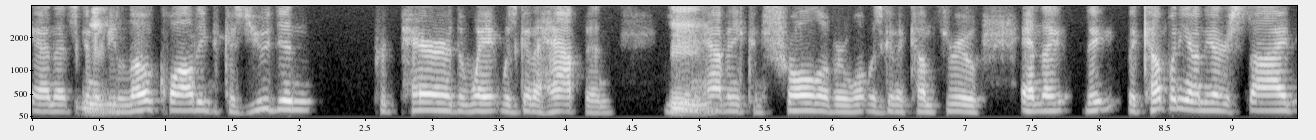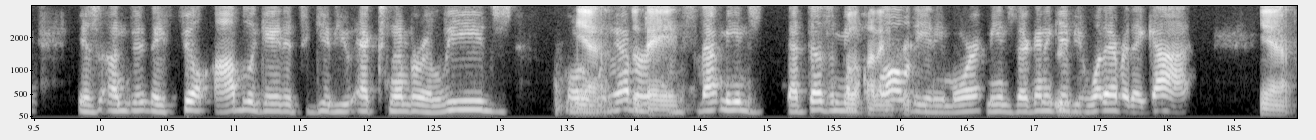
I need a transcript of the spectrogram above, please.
and it's going to mm. be low quality because you didn't prepare the way it was going to happen you mm. didn't have any control over what was going to come through. And the, the, the company on the other side is under, they feel obligated to give you X number of leads or yeah, whatever. So, they, so that means that doesn't mean quality anymore. It means they're going to give mm. you whatever they got. Yeah.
